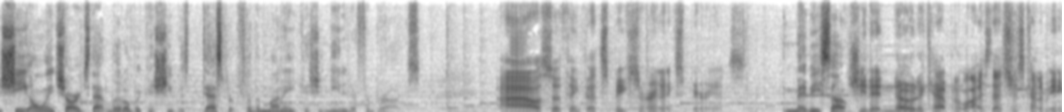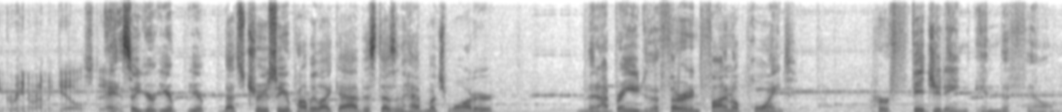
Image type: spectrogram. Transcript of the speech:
She only charged that little because she was desperate for the money because she needed it for drugs. I also think that speaks to her inexperience. Maybe so. She didn't know to capitalize. That's just kind of being green around the gills, dude. So you're you're you're that's true. So you're probably like, ah, this doesn't have much water. Then I bring you to the third and final point: her fidgeting in the film.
